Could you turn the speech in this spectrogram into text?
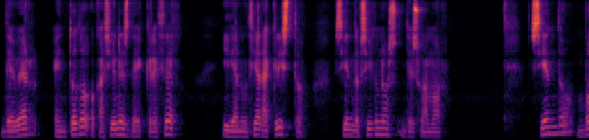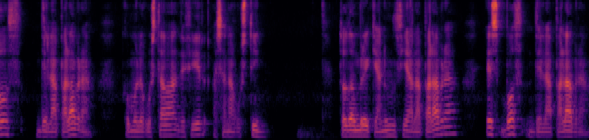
de ver en todo ocasiones de crecer y de anunciar a Cristo, siendo signos de su amor. Siendo voz de la palabra, como le gustaba decir a San Agustín. Todo hombre que anuncia la palabra es voz de la palabra,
